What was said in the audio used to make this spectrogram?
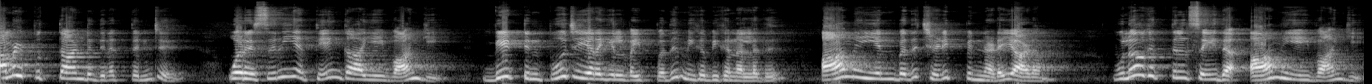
தமிழ் புத்தாண்டு தினத்தன்று ஒரு சிறிய தேங்காயை வாங்கி வீட்டின் பூஜை அறையில் வைப்பது மிக மிக நல்லது. ஆமை என்பது செழிப்பின் அடையாளம். உலோகத்தில் செய்த ஆமையை வாங்கி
